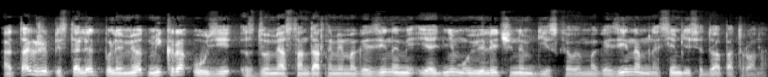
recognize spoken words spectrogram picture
А также пистолет-пулемет микро-УЗИ с двумя стандартными магазинами и одним увеличенным дисковым магазином на 72 патрона.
